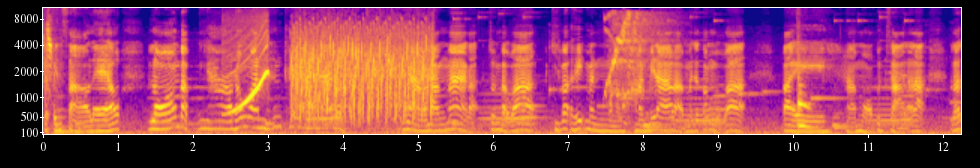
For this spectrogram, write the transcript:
จะเป็นสาวแล้ว ร้องแบบเหงาทั้งวันทั้งคืนเลยแบบเหงาดังมากอะ่ะ จนแบบว่าคิดว่าเฮ้ยมันมันไม่ได้ละมันจะต้องแบบว่า ไปหาหมอปรึกษาแล้วล่ะ แล้ว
